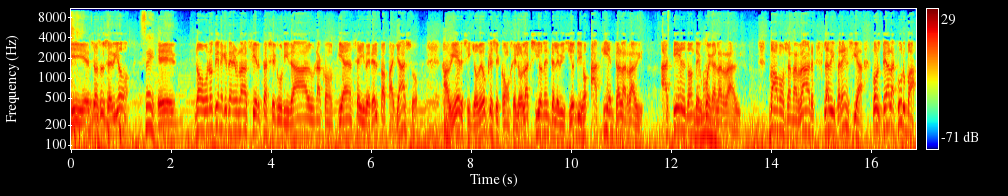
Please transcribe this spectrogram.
y, y eso sucedió. Sí. Eh, no, uno tiene que tener una cierta seguridad, una confianza y ver el papayazo. Javier, si yo veo que se congeló la acción en televisión, dijo, aquí entra la radio, aquí es donde juega la radio. Vamos a narrar la diferencia, voltea la curva,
